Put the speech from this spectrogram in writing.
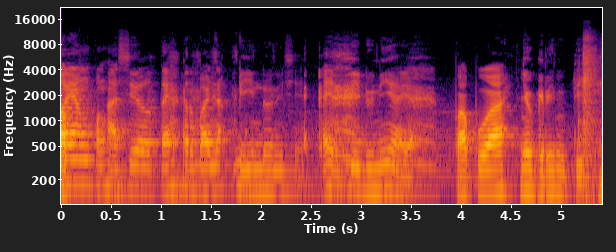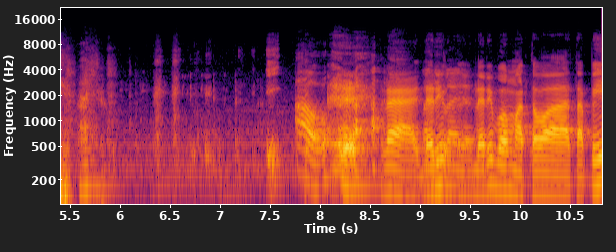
Pap- yang penghasil teh terbanyak di Indonesia. Eh di dunia ya. Papua New Green Tea. Nah, dari lanjut. dari buah matoa, tapi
